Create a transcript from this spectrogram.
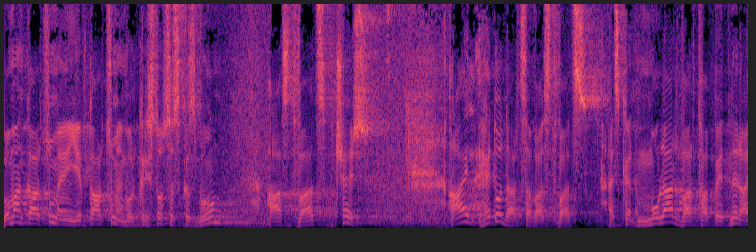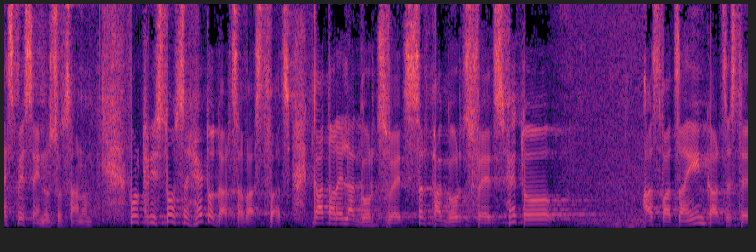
ոմանք կարծում են եւ կարծում են որ Քրիստոսը սկզբում Աստված չէր այլ հետո դարձավ Աստված։ Այսինքն մոլար վարդապետներ այսպես են ուսուցանում, որ Քրիստոսը հետո դարձավ Աստված, կատարելագործվեց, սրբագործվեց, հետո Աստվածային կարծես թե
